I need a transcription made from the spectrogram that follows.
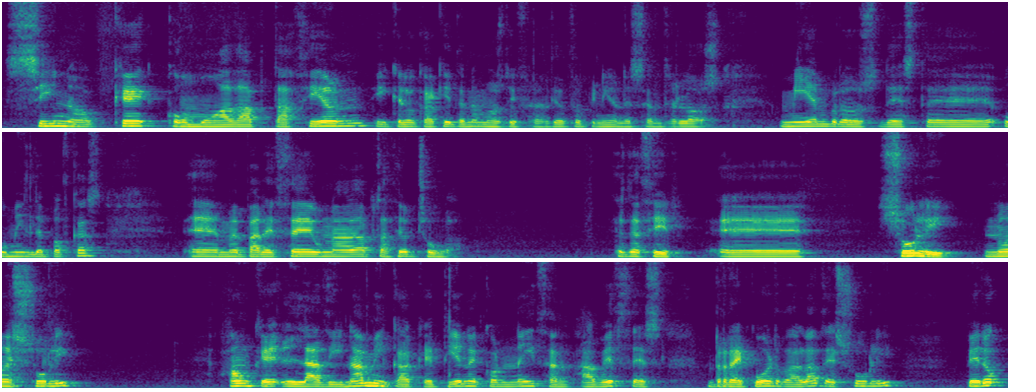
sino que como adaptación, y creo que aquí tenemos diferencias de opiniones entre los miembros de este humilde podcast, eh, me parece una adaptación chunga. Es decir, eh, Sully no es Sully, aunque la dinámica que tiene con Nathan a veces recuerda a la de Sully, pero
